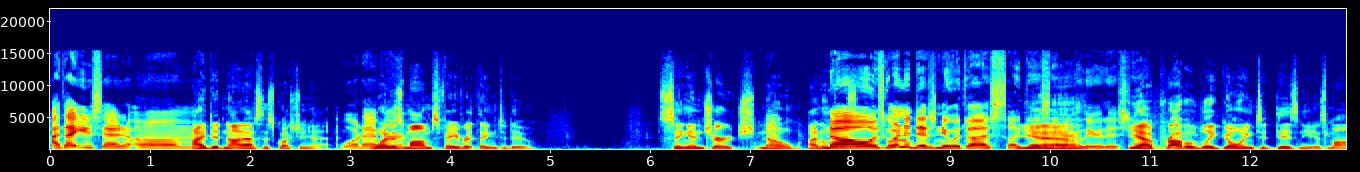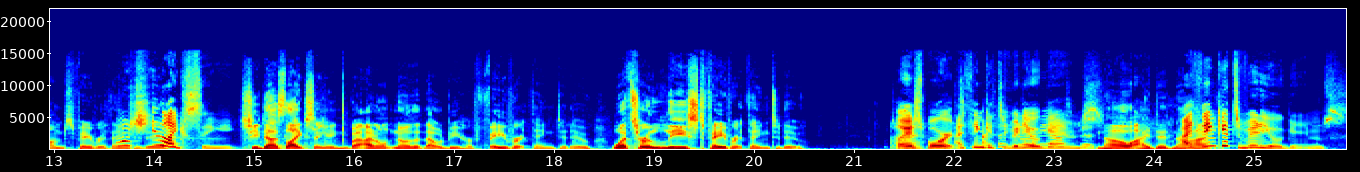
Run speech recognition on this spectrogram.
I thought you said um. I did not ask this question yet. Whatever. What is mom's favorite thing to do? Sing in church? No, I don't. no, think it's going to Disney with us, like I Yeah. said earlier this so. time. Yeah, probably going to Disney is mom's favorite thing Oh, to do. she do. likes singing. she does like singing, but I don't know that that would be her favorite thing to do. What's her least favorite thing to do? Play Uh, sports. I think I it's video games. No, I did not. I think it's video games.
